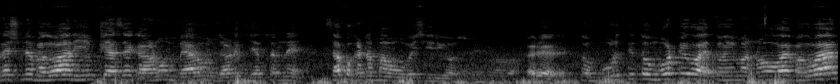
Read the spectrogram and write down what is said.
કૃષ્ણ ભગવાન એમ કહે છે કે અણુ મેરું જડ ચેતનને સબ ઘટમાં હું વસી રહ્યો છું. અરે અરે. તો મૂર્તિ તો મોટી હોય તો એમાં ન હોય ભગવાન?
